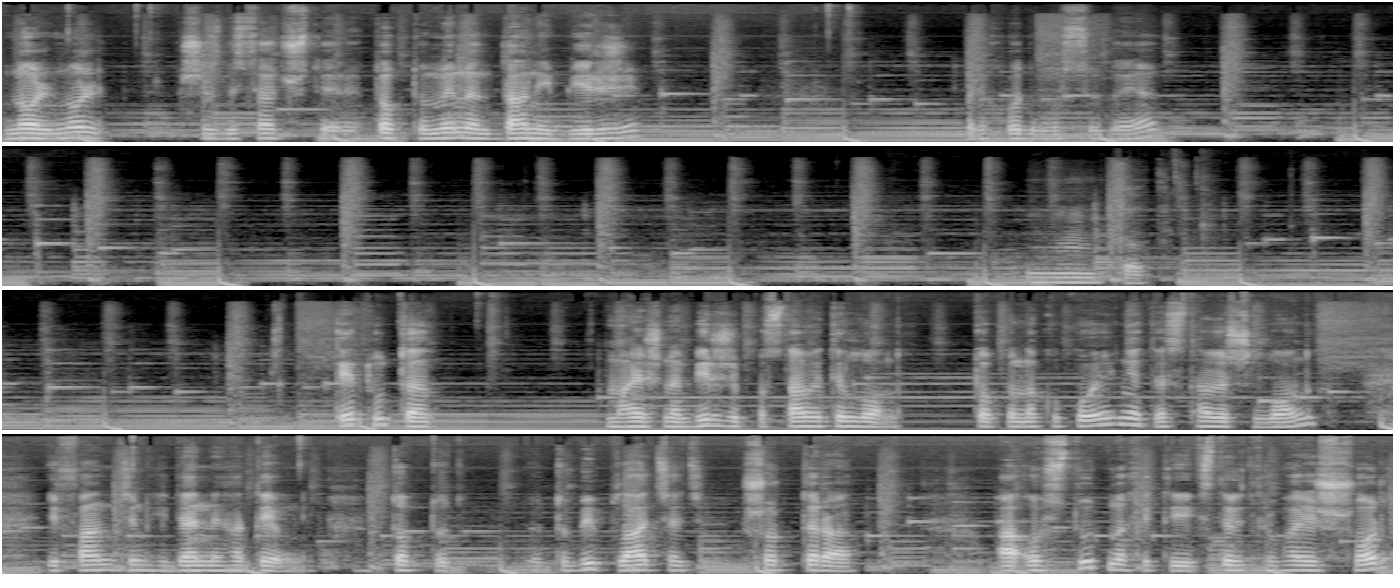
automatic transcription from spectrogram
0,064. Тобто ми на даній біржі. Переходимо сюди. Так. Ти тут маєш на біржі поставити лонг. Тобто на кукоїні ти ставиш лонг і фандінг йде негативний. Тобто тобі платять шортера. А ось тут на HTX ти відкриваєш шорт,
